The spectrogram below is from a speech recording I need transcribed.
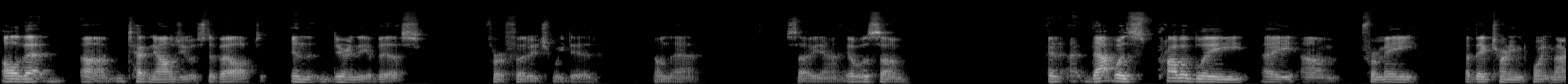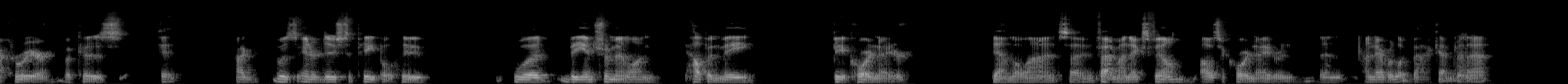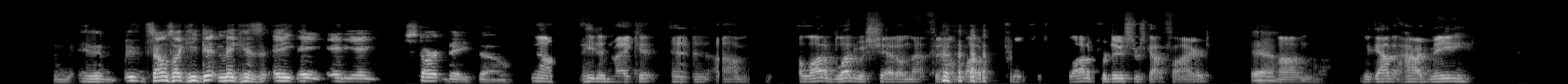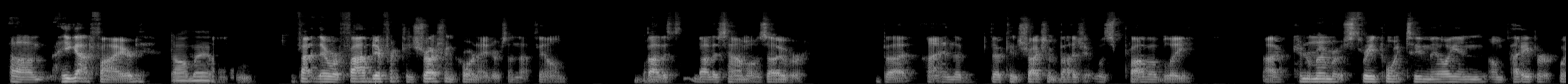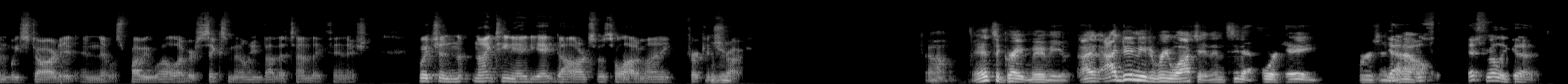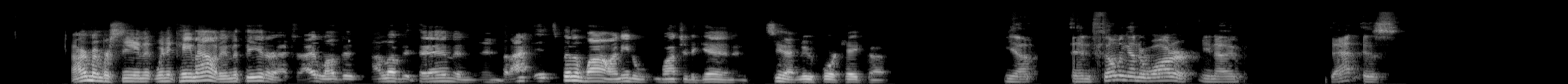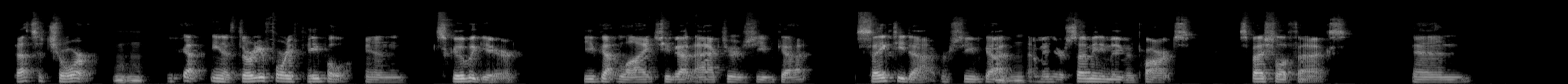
All that um, technology was developed in the, during the abyss for footage we did on that. So yeah, it was um and uh, that was probably a um, for me a big turning point in my career because it I was introduced to people who would be instrumental in helping me be a coordinator down the line. So in fact, my next film, I was a coordinator, and then I never looked back after that. And it, it sounds like he didn't make his eight eight eighty eight start date though. No, he didn't make it, and um, a lot of blood was shed on that film. A lot of producers, a lot of producers got fired. Yeah. Um, the guy that hired me, um, he got fired. Oh man. Um, in fact, there were five different construction coordinators on that film wow. by the by the time it was over. But uh, and the the construction budget was probably I can remember it was 3.2 million on paper when we started, and it was probably well over six million by the time they finished, which in 1988 dollars was a lot of money for mm-hmm. construction. Oh, it's a great movie. I, I do need to rewatch it and see that 4K version yeah, now. It's, it's really good. I remember seeing it when it came out in the theater. Actually, I loved it. I loved it then, and and but I it's been a while. I need to watch it again and see that new 4K cut. Yeah, and filming underwater, you know, that is that's a chore. Mm-hmm. You've got you know thirty or forty people in scuba gear. You've got lights. You've got actors. You've got safety divers. You've got. Mm-hmm. I mean, there's so many moving parts, special effects, and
